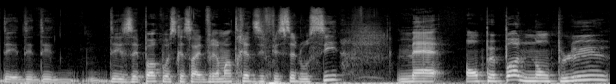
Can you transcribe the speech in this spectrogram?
des, des- des époques où est-ce que ça va être vraiment très difficile aussi. Mais on peut pas non plus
